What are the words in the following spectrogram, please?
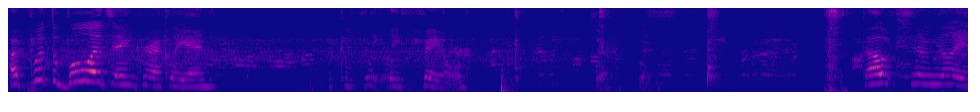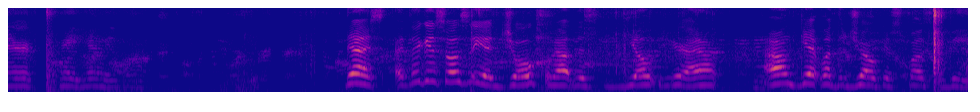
I put the bullets incorrectly in. I completely failed. Goat Simulator. Hey, hand me. Yes, I think it's supposed to be a joke about this goat here. I don't, I don't get what the joke is supposed to be.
